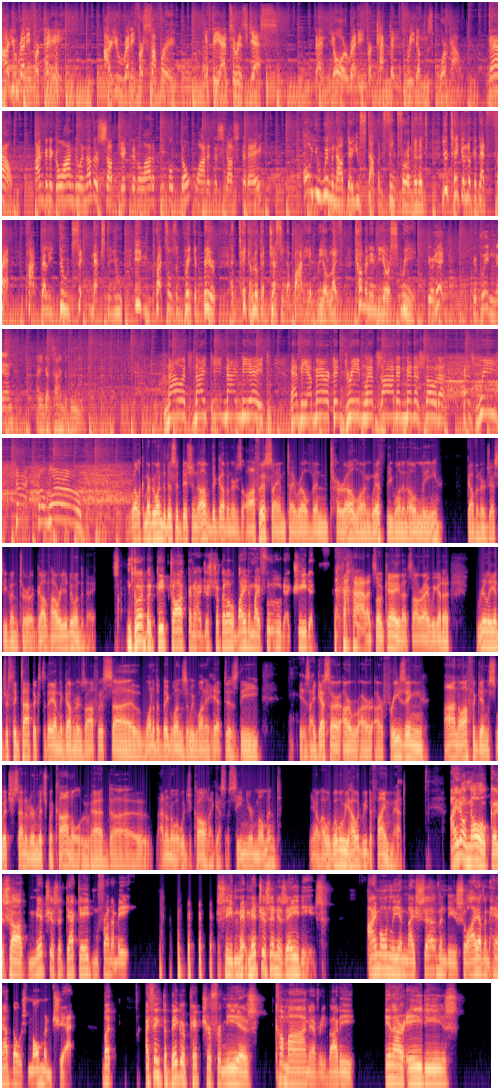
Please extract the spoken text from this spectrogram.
Are you ready for pain? Are you ready for suffering? If the answer is yes, then you're ready for Captain Freedom's workout. Now, I'm going to go on to another subject that a lot of people don't want to discuss today. All you women out there, you stop and think for a minute. You take a look at that fat, pot-bellied dude sitting next to you, eating pretzels and drinking beer, and take a look at Jesse the body in real life coming into your screen. You're hit. You're bleeding, man. I ain't got time to bleed. Now it's 1998, and the American dream lives on in Minnesota because we shock the world. Welcome, everyone, to this edition of the Governor's Office. I am Tyrel Ventura, along with the one and only Governor Jesse Ventura. Gov, how are you doing today? Good, but keep talking. I just took a little bite of my food. I cheated. That's okay. That's all right. We got a really interesting topics today on the governor's office. Uh, one of the big ones that we want to hit is the is I guess our our our, our freezing on off again switch Senator Mitch McConnell, who had uh, I don't know what would you call it? I guess a senior moment. Yeah, how would what would we how would we define that? I don't know because uh, Mitch is a decade in front of me. See, M- Mitch is in his 80s. I'm only in my 70s, so I haven't had those moments yet. But I think the bigger picture for me is come on, everybody. In our 80s,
